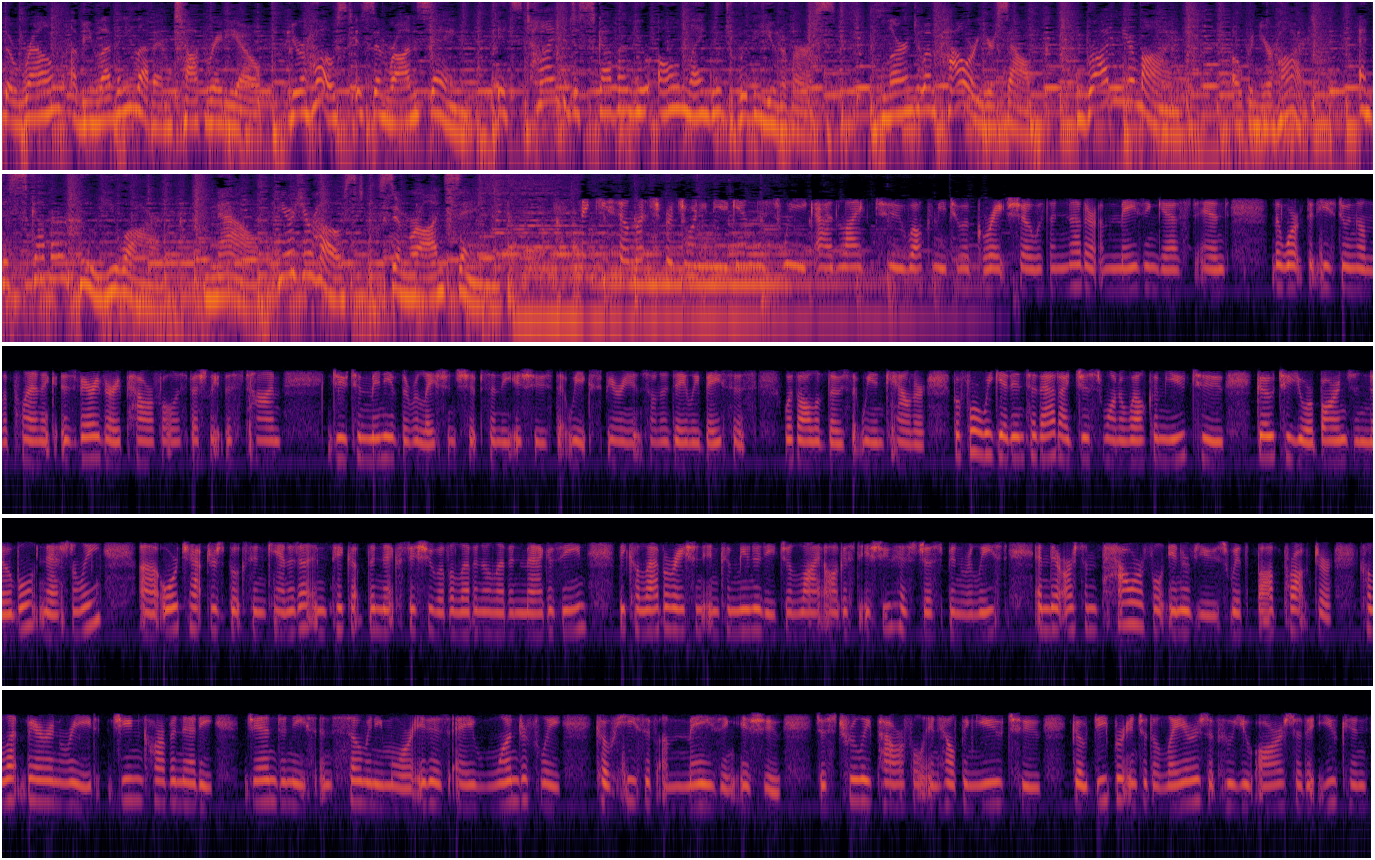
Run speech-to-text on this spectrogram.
The realm of 1111 Talk Radio. Your host is Simran Singh. It's time to discover your own language with the universe. Learn to empower yourself, broaden your mind, open your heart, and discover who you are. Now, here's your host, Simran Singh. Thank you so much for joining me again this week. I'd like to welcome you to a great show with another amazing guest and the work that he's doing on the planet is very, very powerful, especially at this time, due to many of the relationships and the issues that we experience on a daily basis with all of those that we encounter. Before we get into that, I just want to welcome you to go to your Barnes and Noble nationally uh, or Chapters Books in Canada and pick up the next issue of 1111 magazine. The Collaboration in Community July August issue has just been released, and there are some powerful interviews with Bob Proctor, Colette Baron Reid, Jean Carbonetti, Jan Denise, and so many more. It is a wonderfully cohesive, amazing issue. Just truly powerful in helping you to go deeper into the layers of who you are so that you can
